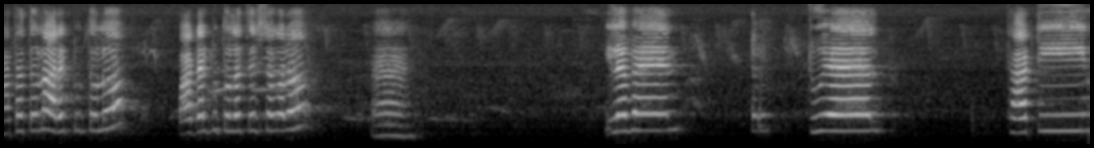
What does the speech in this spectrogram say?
মাথা তোলো আরেকটু তোলো। পাটা একটু তোলার চেষ্টা করো। হ্যাঁ। ইলেভেন টুয়েলভ থার্টিন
